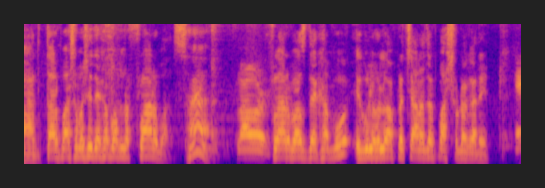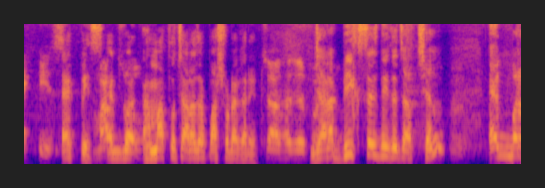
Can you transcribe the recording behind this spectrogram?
আর তার পাশাপাশি দেখাবো আমরা ফ্লাওয়ার বাস হ্যাঁ? ফ্লাওয়ার বাস দেখাবো। এগুলো হলো আপনার চার হাজার পাঁচশো টাকা রেট এক পিস একবার হ্যাঁ, মাত্র চার হাজার পাঁচশো টাকা রেট যারা বিগ সাইজ নিতে চাচ্ছেন একবার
